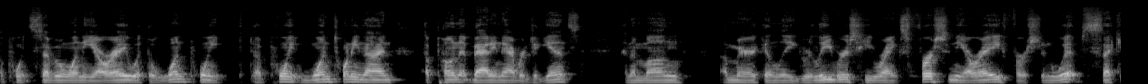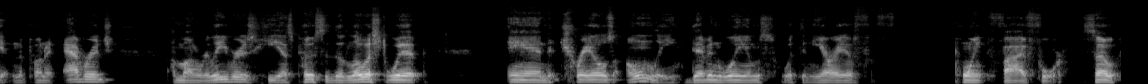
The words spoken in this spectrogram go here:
A 0.71 ERA with a 1 point a .129 opponent batting average against, and among American League relievers, he ranks first in ERA, first in WHIP, second in opponent average. Among relievers, he has posted the lowest WHIP and trails only Devin Williams with an ERA of 0.54. So,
